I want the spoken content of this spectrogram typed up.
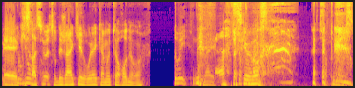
Mais Donc, qui se rassure, ils sont déjà inquiets de rouler avec un moteur Renault. hein. Oui. Ouais, Parce Surtout que bon, surtout Max.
